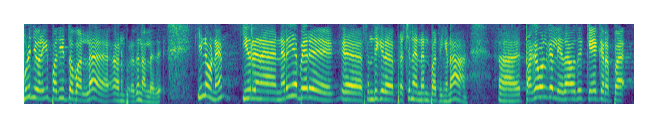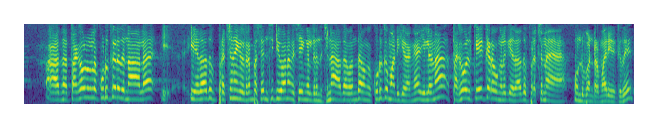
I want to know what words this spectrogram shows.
முடிஞ்ச வரைக்கும் பதிவு தபாலில் அனுப்புறது நல்லது. இன்னொன்று இதில் நிறைய பேர் சந்திக்கிற பிரச்சனை என்னன்னு பார்த்தீங்கன்னா தகவல்கள் ஏதாவது கேட்குறப்ப அந்த தகவல்களை கொடுக்கறதுனால எ- ஏதாவது பிரச்சனைகள் ரொம்ப சென்சிட்டிவான விஷயங்கள் இருந்துச்சுன்னா அதை வந்து அவங்க கொடுக்க மாட்டேங்கிறாங்க. இல்லைன்னா தகவல் கேட்குறவங்களுக்கு ஏதாவது பிரச்சனை உண்டு பண்ணுற மாதிரி இருக்குது.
